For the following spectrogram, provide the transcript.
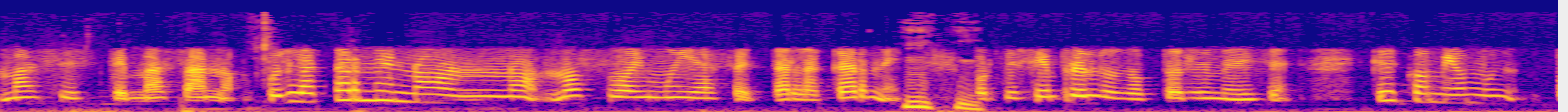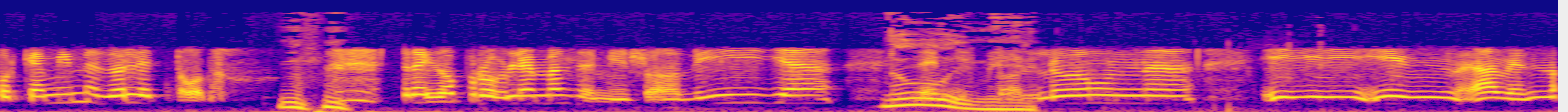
más, este, más sano. Pues la carne no, no, no soy muy afecta a la carne, porque siempre los doctores me dicen, ¿qué comió? muy-?" Porque a mí me duele todo. Traigo problemas de mi rodilla, de mi mire. columna, y, y, a ver, no,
